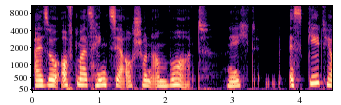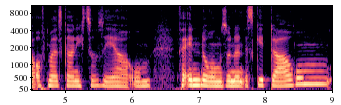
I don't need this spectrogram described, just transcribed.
also oftmals hängt es ja auch schon am Wort, nicht? Es geht ja oftmals gar nicht so sehr um Veränderung, sondern es geht darum,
